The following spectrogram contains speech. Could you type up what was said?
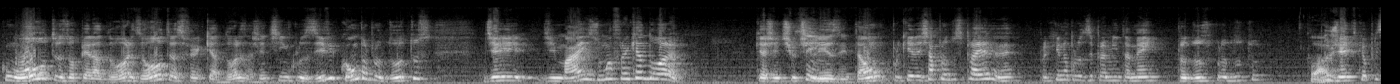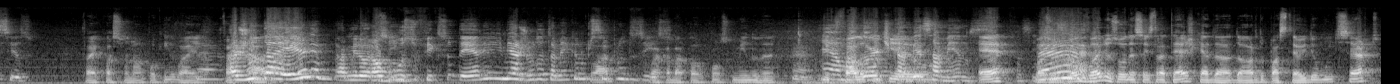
com outros operadores, outras franqueadoras. A gente inclusive compra produtos de, de mais uma franqueadora que a gente utiliza. Então, porque ele já produz para ele, né? Por que não produzir para mim também? Produz o produto Claro. do jeito que eu preciso. Vai equacionar um pouquinho, vai. vai É. Ajuda acabar- ele a melhorar Sim. o custo fixo dele e me ajuda também que eu não preciso claro, produzir Vai isso. acabar co- consumindo, né? É. E É uma fala dor de cabeça eu- a menos. É, assim. mas É. o Giovanni usou dessa estratégia, que é da, da hora do pastel, e deu muito certo.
